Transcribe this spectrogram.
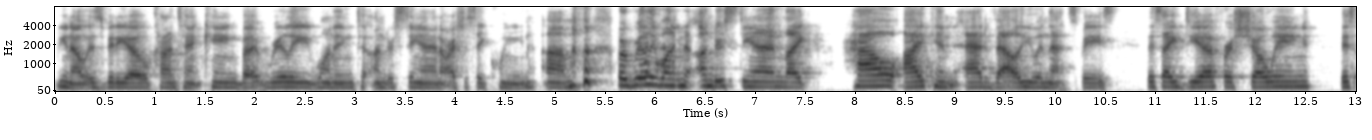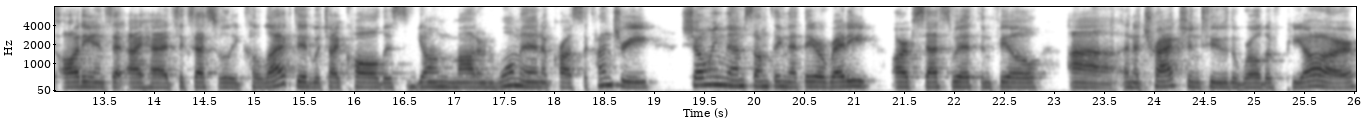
you know is video content king but really wanting to understand or i should say queen um, but really wanting to understand like how i can add value in that space this idea for showing this audience that I had successfully collected, which I call this young modern woman across the country, showing them something that they already are obsessed with and feel uh, an attraction to the world of PR.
